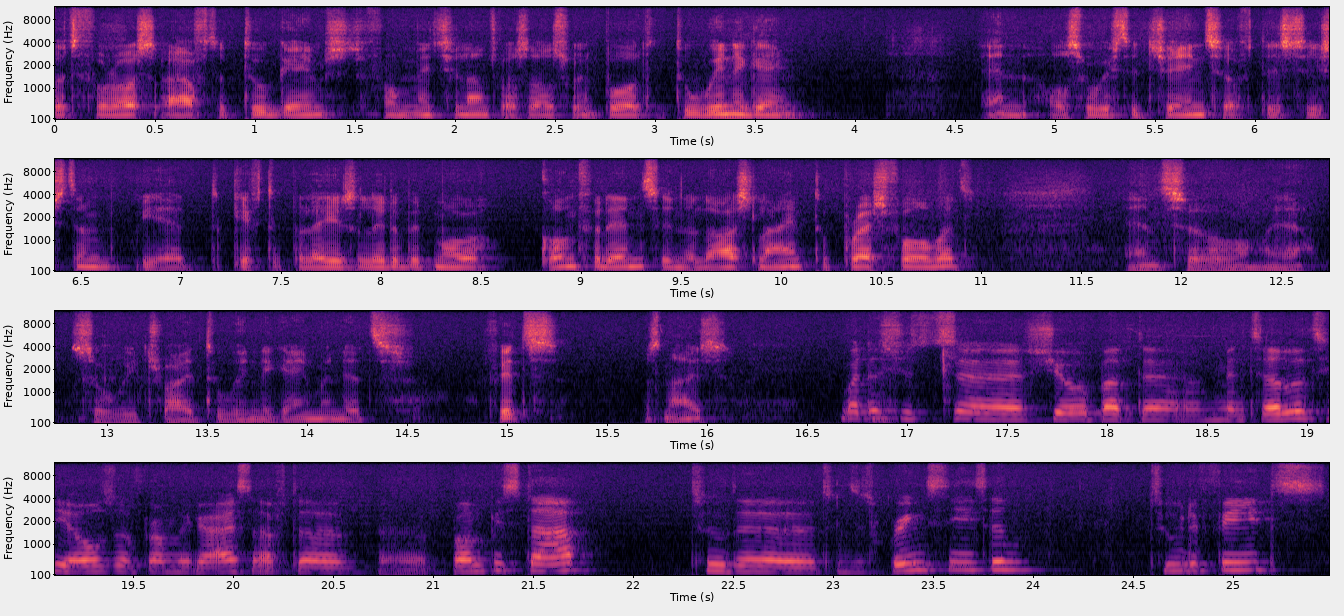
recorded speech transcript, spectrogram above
But for us, after two games from Midtjylland, was also important to win a game. And also with the change of this system, we had to give the players a little bit more confidence in the last line to press forward. And so, yeah, so we tried to win the game, and it fits. It was nice. What does it uh, show about the mentality also from the guys after a bumpy start to the to the spring season, two defeats,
